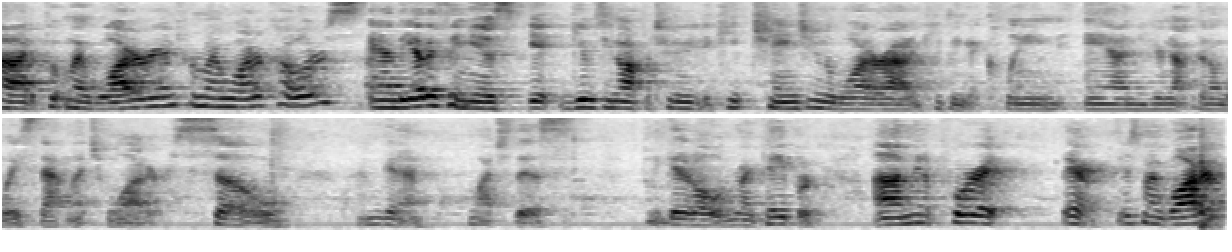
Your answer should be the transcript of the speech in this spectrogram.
uh, to put my water in for my watercolors. And the other thing is it gives you an opportunity to keep changing the water out and keeping it clean and you're not going to waste that much water. So I'm going to watch this. Let me get it all over my paper. I'm going to pour it there. There's my water.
